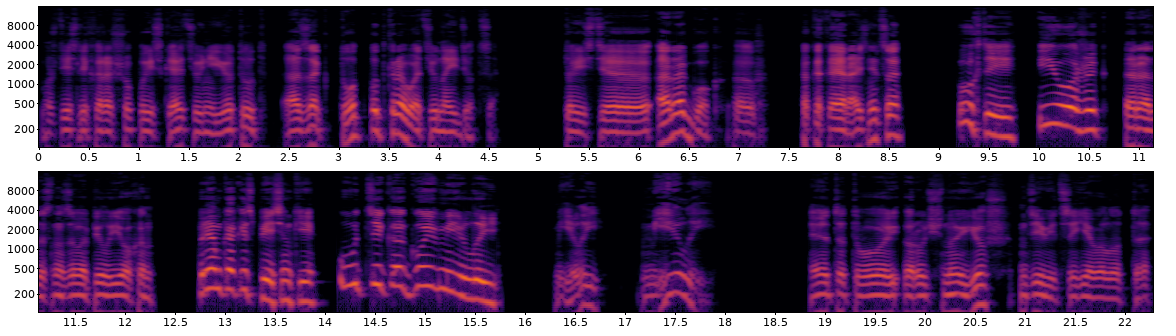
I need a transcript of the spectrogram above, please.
Может, если хорошо поискать, у нее тут азак тот под кроватью найдется? То есть э, арагог, э, А какая разница? Ух ты, ежик, радостно завопил Йохан. Прям как из песенки. Ути какой милый. Милый? Милый? Это твой ручной еж, девица Ева Лотта?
